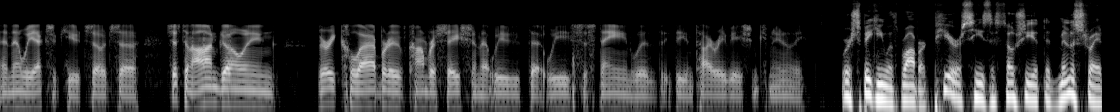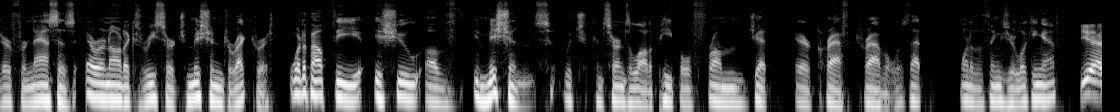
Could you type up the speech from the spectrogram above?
and then we execute. So it's a just an ongoing very collaborative conversation that we that we sustain with the, the, entire aviation community. We're speaking with Robert Pearce. He's associate administrator for NASA's Aeronautics Research Mission Directorate. What about the issue of emissions, which concerns a lot of people from jet aircraft travel? Is that one of the things you're looking at? Yeah,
